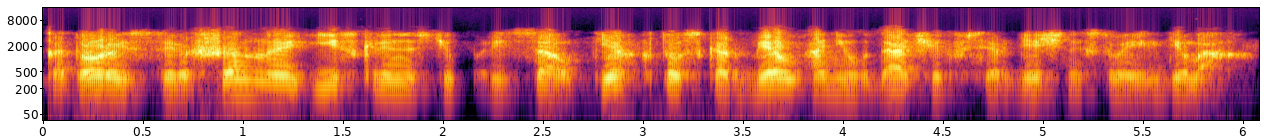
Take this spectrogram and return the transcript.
который с совершенной искренностью порицал тех, кто скорбел о неудачах в сердечных своих делах.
